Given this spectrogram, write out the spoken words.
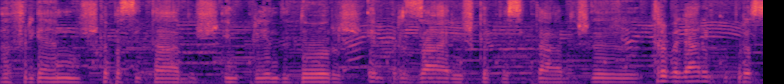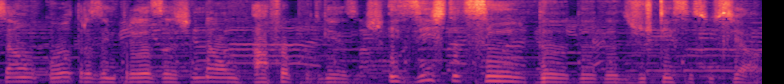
africanos capacitados, empreendedores, empresários capacitados de trabalhar em cooperação com outras empresas não afro-portuguesas. Existe sim de, de, de justiça social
